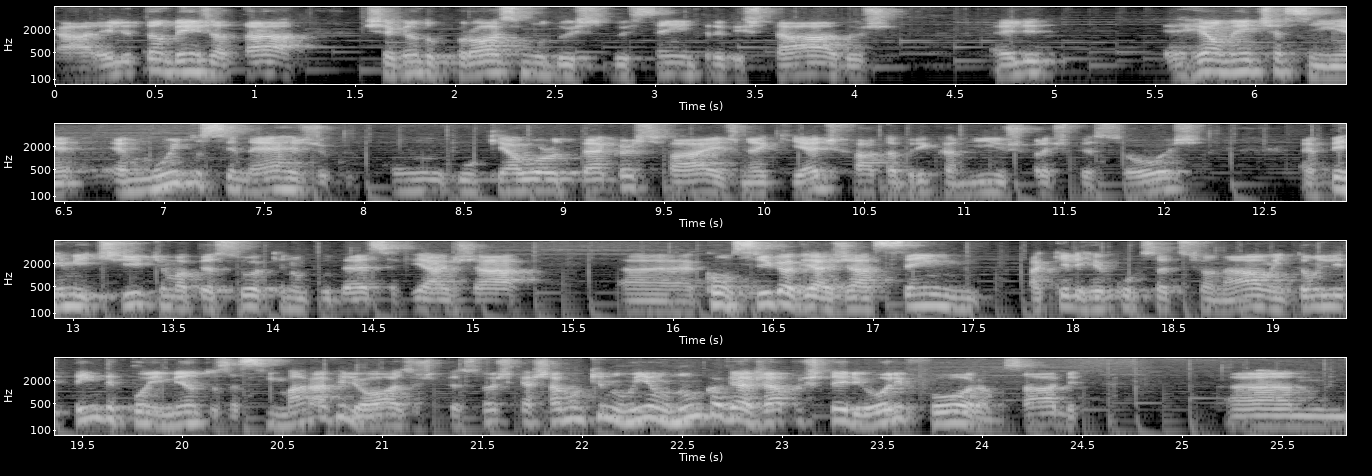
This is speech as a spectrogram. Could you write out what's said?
cara. Ele também já está chegando próximo dos, dos 100 entrevistados. Ele é realmente assim, é, é muito sinérgico com o que a World Packers faz, né? Que é de fato abrir caminhos para as pessoas, é permitir que uma pessoa que não pudesse viajar uh, consiga viajar sem aquele recurso adicional. Então ele tem depoimentos assim maravilhosos de pessoas que achavam que não iam nunca viajar para o exterior e foram, sabe? Um,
